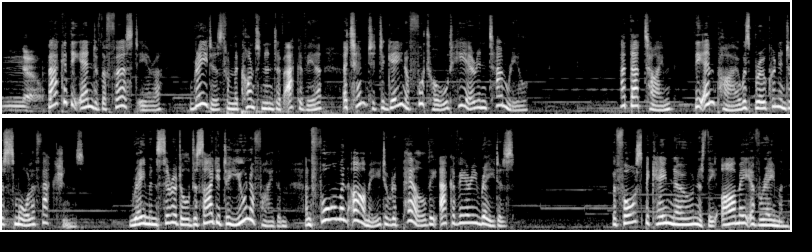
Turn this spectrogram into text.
No. Back at the end of the First Era, raiders from the continent of Akavir attempted to gain a foothold here in Tamriel. At that time, the Empire was broken into smaller factions. Reman Cyrodiil decided to unify them and form an army to repel the Akaviri raiders. The force became known as the Army of Reman.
